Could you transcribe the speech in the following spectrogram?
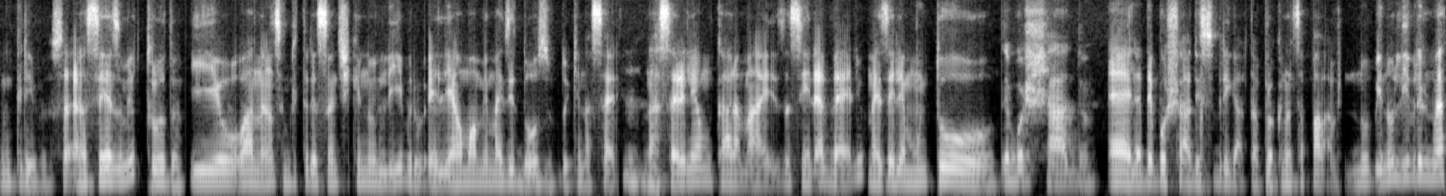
incrível. Você resumiu tudo. E o Anansi é muito interessante que no livro ele é um homem mais idoso do que na série. Uhum. Na série ele é um cara mais, assim, ele é velho, mas ele é muito... Debochado. É, ele é debochado, isso, obrigado, tava procurando essa palavra. No, e no livro ele não é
